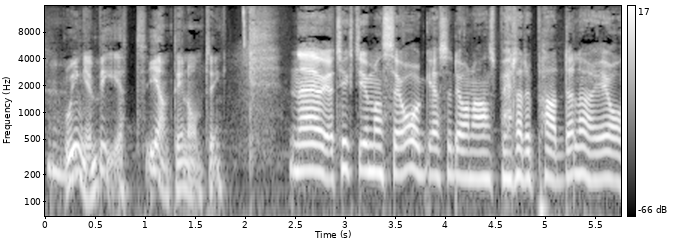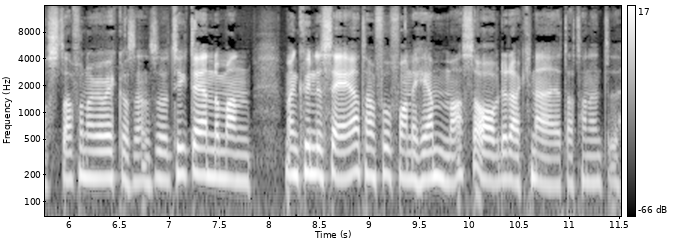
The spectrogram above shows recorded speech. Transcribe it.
Mm. Och ingen vet egentligen någonting. Nej och jag tyckte ju man såg, alltså då när han spelade paddel här i Årsta för några veckor sedan så tyckte jag ändå man, man kunde se att han fortfarande hämmas av det där knäet att han inte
